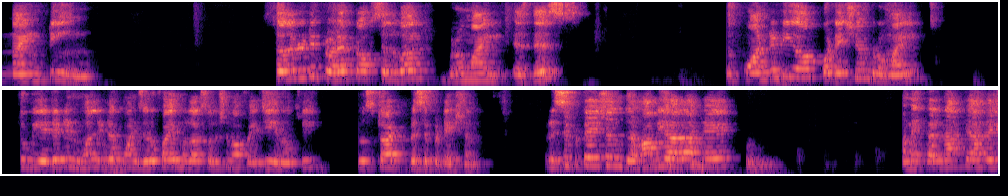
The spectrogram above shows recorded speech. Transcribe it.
19 solubility product of silver bromide is this the quantity of potassium bromide to be added in 1 liter 0.05 molar solution of AgNO3 to start precipitation. Precipitation जहाँ भी आ रहा है हमें करना क्या है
